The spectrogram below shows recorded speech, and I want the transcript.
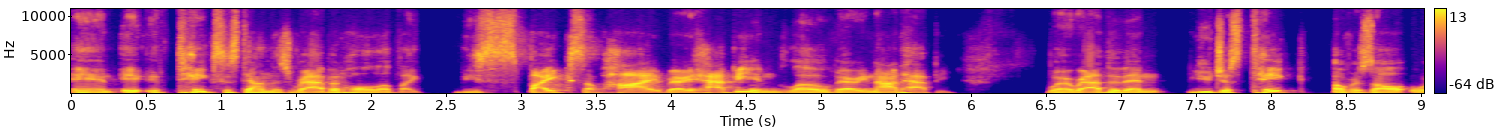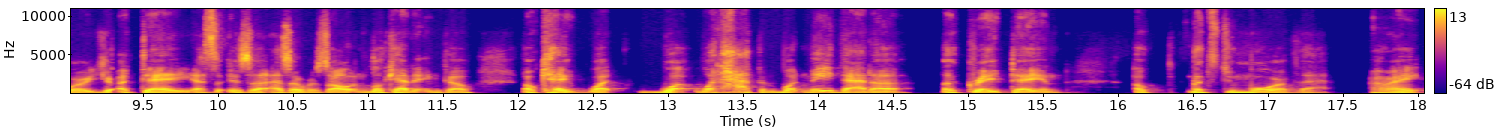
And it, it takes us down this rabbit hole of like these spikes of high, very happy, and low, very not happy where rather than you just take a result or a day as, as, a, as a result and look at it and go, okay, what what what happened? What made that a, a great day? And oh, let's do more of that. All right.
